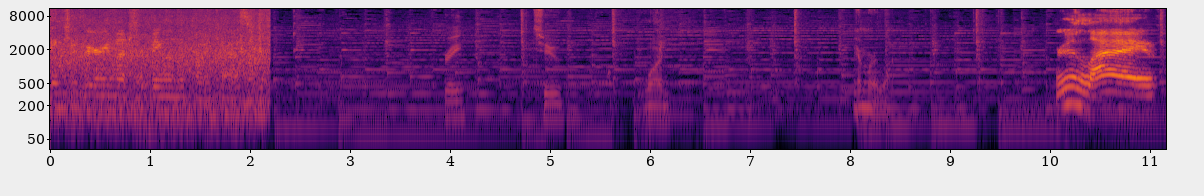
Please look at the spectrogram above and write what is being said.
Thank you very much for being on the podcast. Three, two, one. And we're live. We're live.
